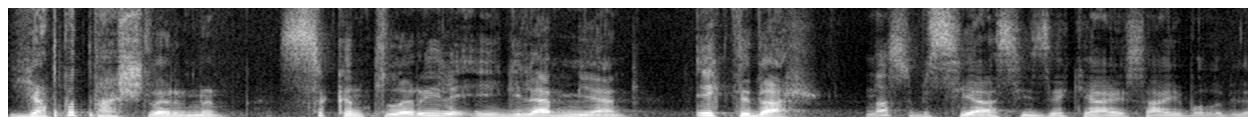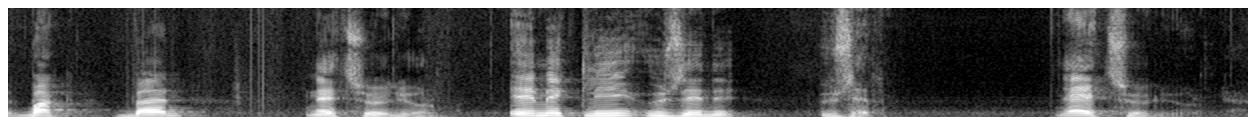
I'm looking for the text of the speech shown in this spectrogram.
yapı taşlarının sıkıntılarıyla ilgilenmeyen iktidar nasıl bir siyasi zekaya sahip olabilir? Bak ben net söylüyorum. Emekliyi üzeni üzerim. Net söylüyorum yani.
